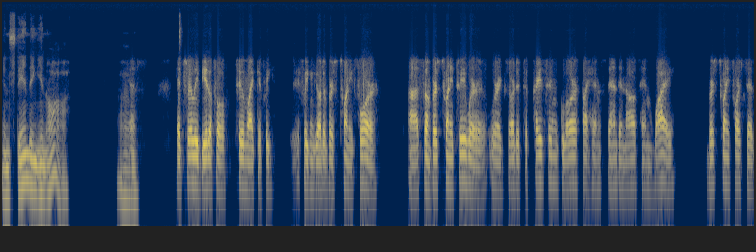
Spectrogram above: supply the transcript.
and standing in awe. Um, yes, it's really beautiful too, Mike. If we if we can go to verse 24, uh, so in verse 23, we're we're exhorted to praise Him, glorify Him, stand in awe of Him. Why? Verse 24 says,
